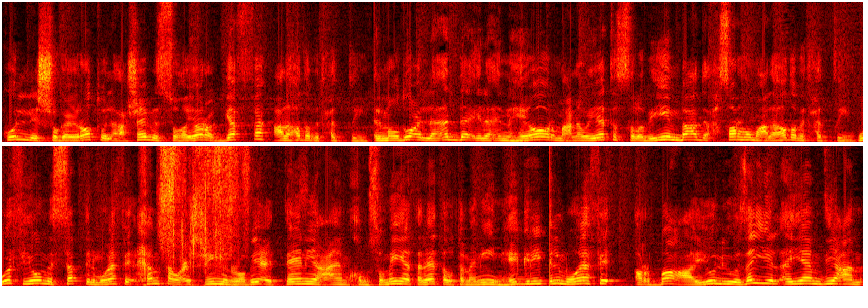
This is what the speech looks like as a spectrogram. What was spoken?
كل الشجيرات والأعشاب الصغيرة الجافة على هضبة حطين. الموضوع اللي أدى إلى انهيار معنويات الصليبيين بعد وإحصارهم على هضبة حطين. وفي يوم السبت الموافق 25 من ربيع الثاني عام 583 هجري الموافق 4 يوليو زي الأيام دي عام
